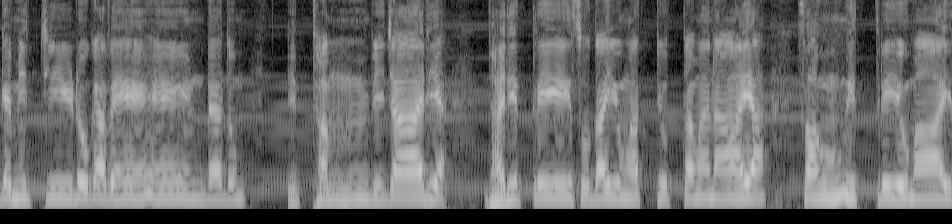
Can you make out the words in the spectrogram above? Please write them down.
ഗമിച്ചിടുക വേണ്ടതും. ഇത്തം വിചാര്യ ധരിത്രീ സുതയും അത്യുത്തമനായ സൗമിത്രിയുമായി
